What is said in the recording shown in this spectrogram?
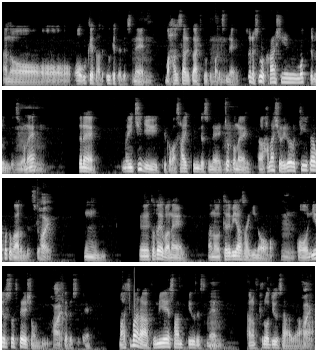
あのーを受けた、受けてですね、うんまあ、外された人とかですね、そういうのすごい関心持ってるんですよね。うんでね、まあ、一時っていうか、まあ、最近ですね、ちょっとね、あ話をいろいろ聞いたことがあるんですよ。はい。うん。えー例えばね、あの、テレビ朝日のうん。おニュースステーションでですね、松原文江さんっていうですね、うんあの、プロデューサーはが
